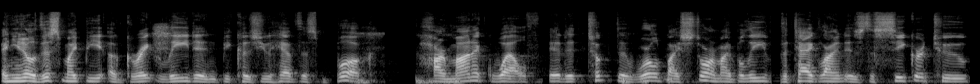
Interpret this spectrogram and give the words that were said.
And you know, this might be a great lead in because you have this book, Harmonic Wealth. It, it took the world by storm. I believe the tagline is the secret to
